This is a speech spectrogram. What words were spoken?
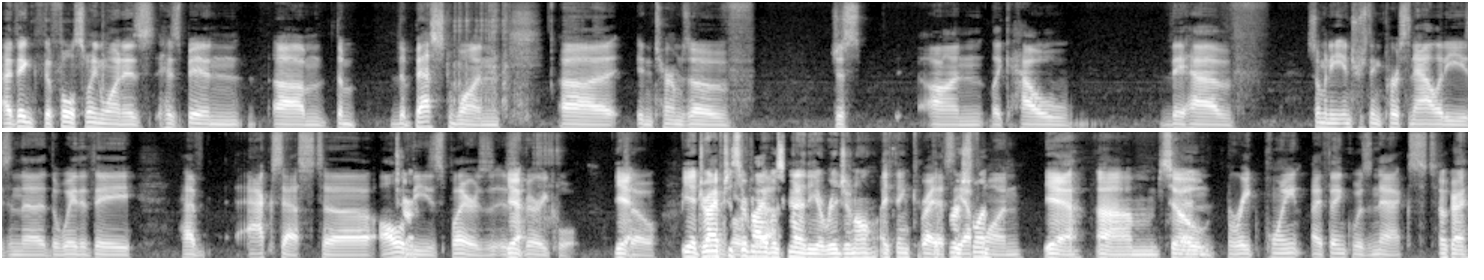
I think the full swing one is has been um, the the best one uh, in terms of just on like how they have so many interesting personalities and the the way that they have access to all sure. of these players is yeah. very cool. Yeah. So yeah, Drive to Survive was kind of the original, I think. Right, the first the F1. One. Yeah. Um. So and Breakpoint, I think, was next. Okay.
